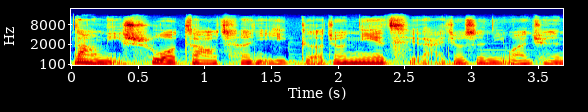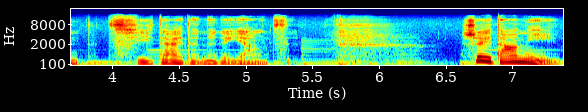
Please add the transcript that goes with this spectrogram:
让你塑造成一个就捏起来就是你完全期待的那个样子。所以当你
